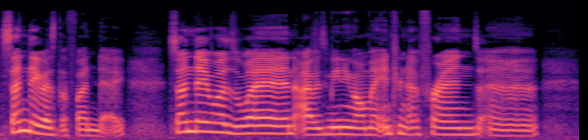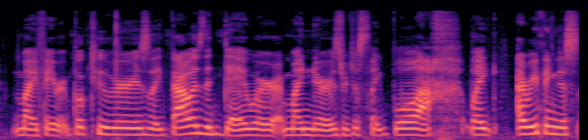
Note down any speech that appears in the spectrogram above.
Sunday was the fun day. Sunday was when I was meeting all my internet friends and my favorite booktubers. Like that was the day where my nerves were just like blah. Like everything just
